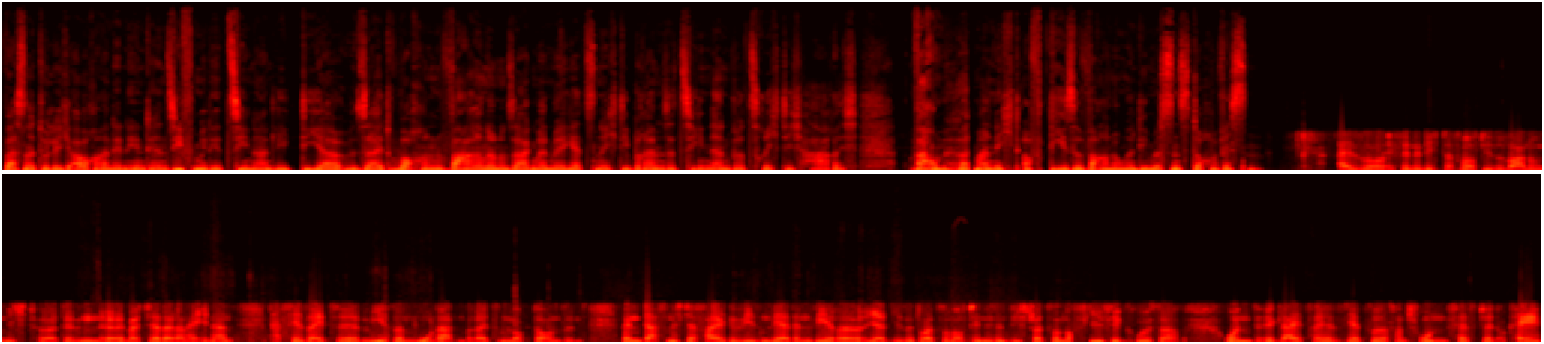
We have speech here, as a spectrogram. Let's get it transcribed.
Was natürlich auch an den Intensivmedizinern liegt, die ja seit Wochen warnen und sagen, wenn wir jetzt nicht die Bremse ziehen, dann wird es richtig haarig. Warum hört man nicht auf diese Warnungen? Die müssen es doch wissen. Also ich finde nicht, dass man auf diese Warnung nicht hört. Denn äh, ich möchte ja daran erinnern, dass wir seit äh, mehreren Monaten bereits im Lockdown sind. Wenn das nicht der Fall gewesen wäre, dann wäre ja die Situation auf den Intensivstationen noch viel, viel größer. Und äh, gleichzeitig ist es jetzt so, dass man schon feststellt, okay,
